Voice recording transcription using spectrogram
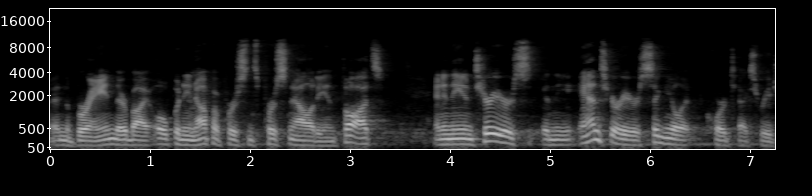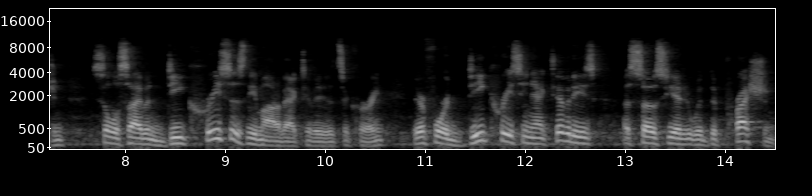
in the brain, thereby opening up a person's personality and thoughts. And in the interior, in the anterior cingulate cortex region, psilocybin decreases the amount of activity that's occurring, therefore decreasing activities associated with depression.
